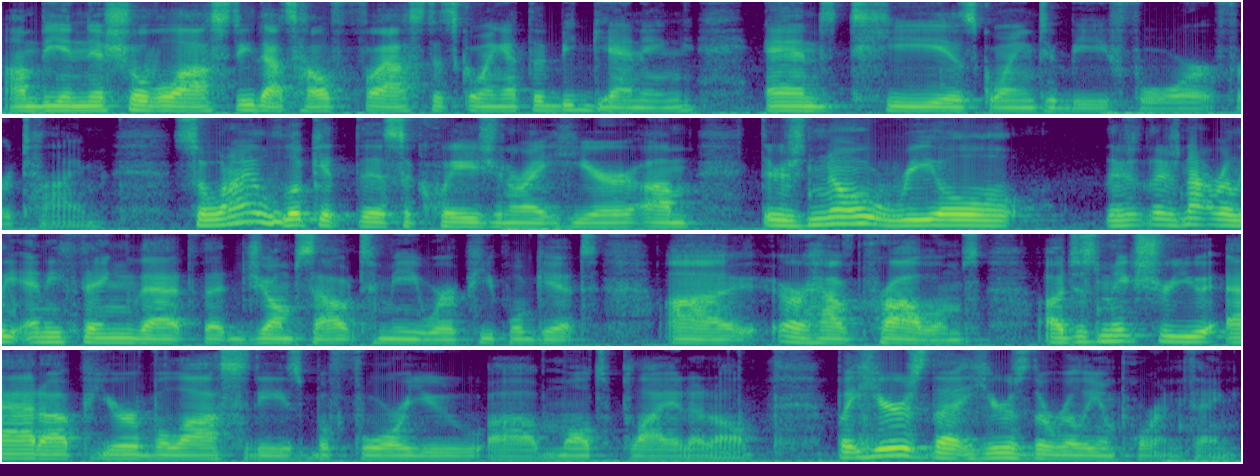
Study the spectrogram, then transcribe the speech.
Um, the initial velocity, that's how fast it's going at the beginning, and t is going to be for for time. So when I look at this equation right here, um, there's no real there's, there's not really anything that, that jumps out to me where people get uh, or have problems. Uh, just make sure you add up your velocities before you uh, multiply it at all. But here's the, here's the really important thing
